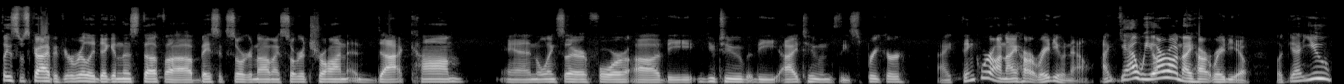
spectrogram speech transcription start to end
please subscribe if you're really digging this stuff. Uh, Basics Sorgonomics, sorgatron.com, and the links there for uh, the YouTube, the iTunes, the Spreaker. I think we're on iHeartRadio now. I, yeah, we are on iHeartRadio. Look at you,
